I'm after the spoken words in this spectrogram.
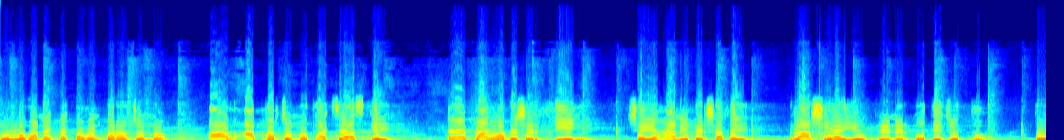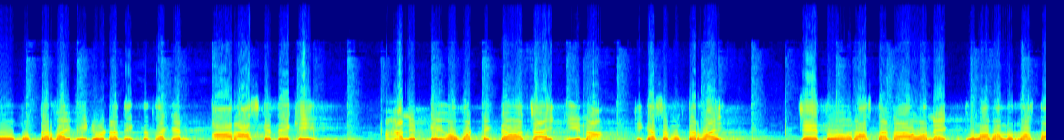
মূল্যবান একটা কমেন্ট করার জন্য। আর আপনার জন্য থাকছে আজকে বাংলাদেশের কিং, সেই হানিফের সাথে রাশিয়া, ইউক্রেনের গতিযুদ্ধ। তো মুক্তার ভাই, ভিডিওটা দেখতে থাকেন। আর আজকে দেখি হানিফকে ওভারটেক দেওয়া যায় কি না। ঠিক আছে মুক্তার ভাই? যেহেতু রাস্তাটা অনেক ধুলাবালুর রাস্তা।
